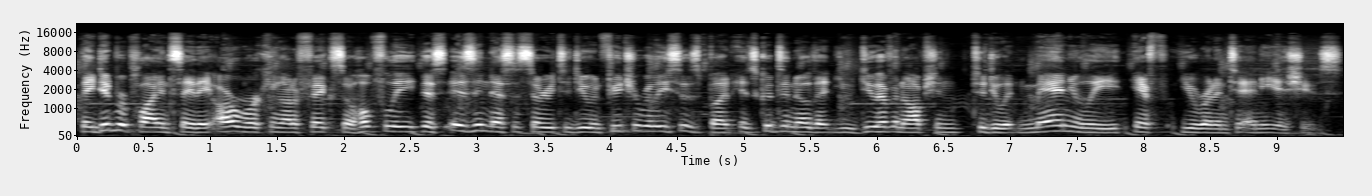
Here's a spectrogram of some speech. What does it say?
They did reply and say they are working on a fix, so hopefully this isn't necessary to do in future releases, but it's good to know that you do have an option to do it manually if you run into any issues.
